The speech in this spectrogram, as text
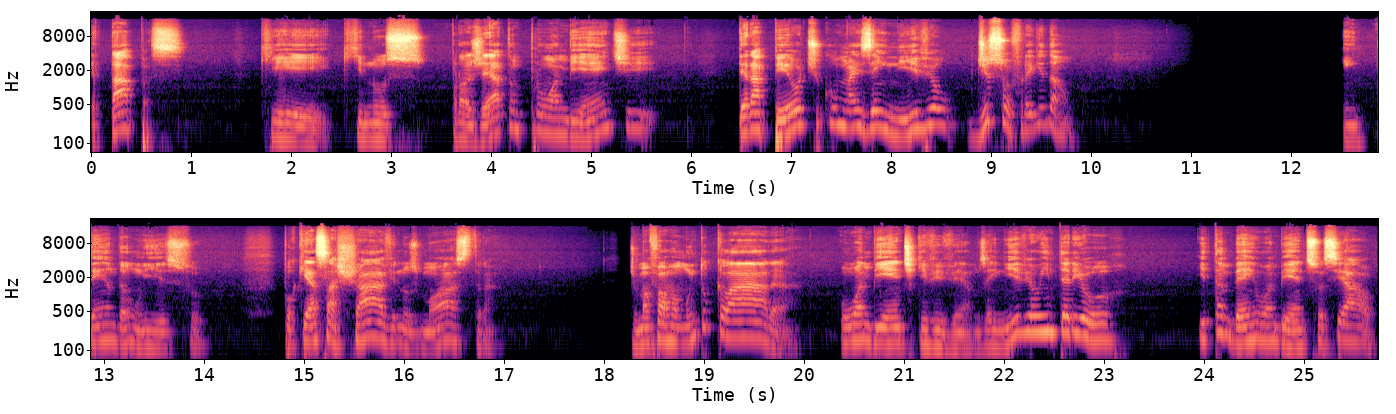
etapas que, que nos projetam para um ambiente terapêutico, mas em nível de sofreguidão. Entendam isso, porque essa chave nos mostra de uma forma muito clara o ambiente que vivemos em nível interior e também o ambiente social,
